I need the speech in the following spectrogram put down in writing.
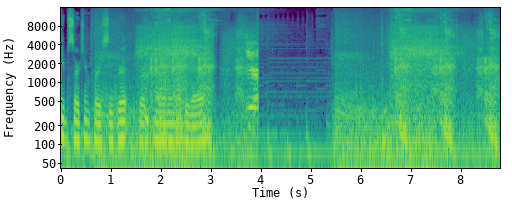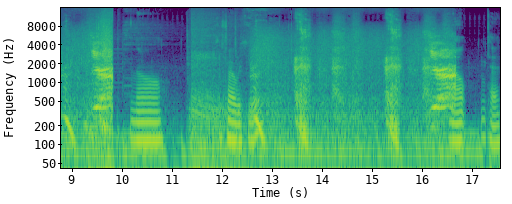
Keep searching for a secret that may or may not be there. No. Let's try over here. No. Okay.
